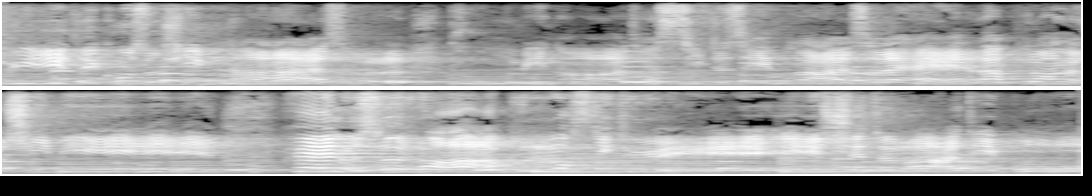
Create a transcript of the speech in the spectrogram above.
suite e cose gimnase, combinata si désébase, elle apprend la chimie, elle sera prostituée et jettera des bons.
